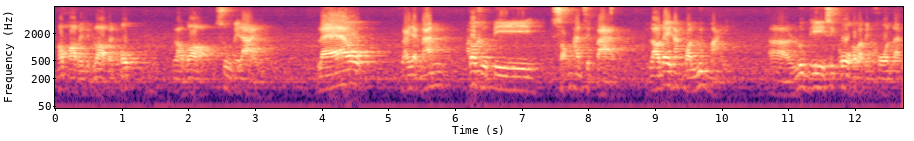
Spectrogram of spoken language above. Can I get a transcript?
เพราะพอไปถึงรอบนั้นปุ๊บเราก็สู้ไม่ได้ แล้วหลังจากนั้นก็คือปี 2018 เราได้นักบอลรุ่นใหม่ รุ่นที่ซิโก้เข้ามาเป็นโค้ชแล้ว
